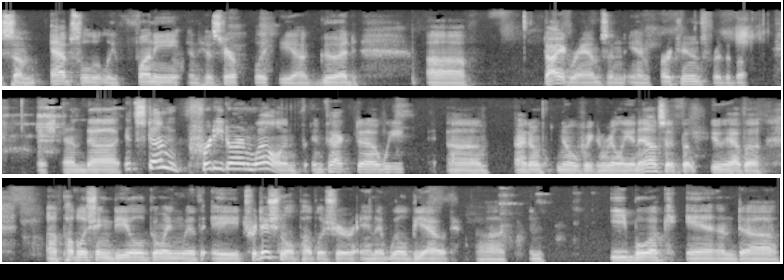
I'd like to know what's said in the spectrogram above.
some absolutely funny and hysterically good diagrams and, and cartoons for the book. And uh, it's done pretty darn well. In, in fact, uh, we, um, I don't know if we can really announce it, but we do have a, a publishing deal going with a traditional publisher, and it will be out uh, in ebook and uh,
